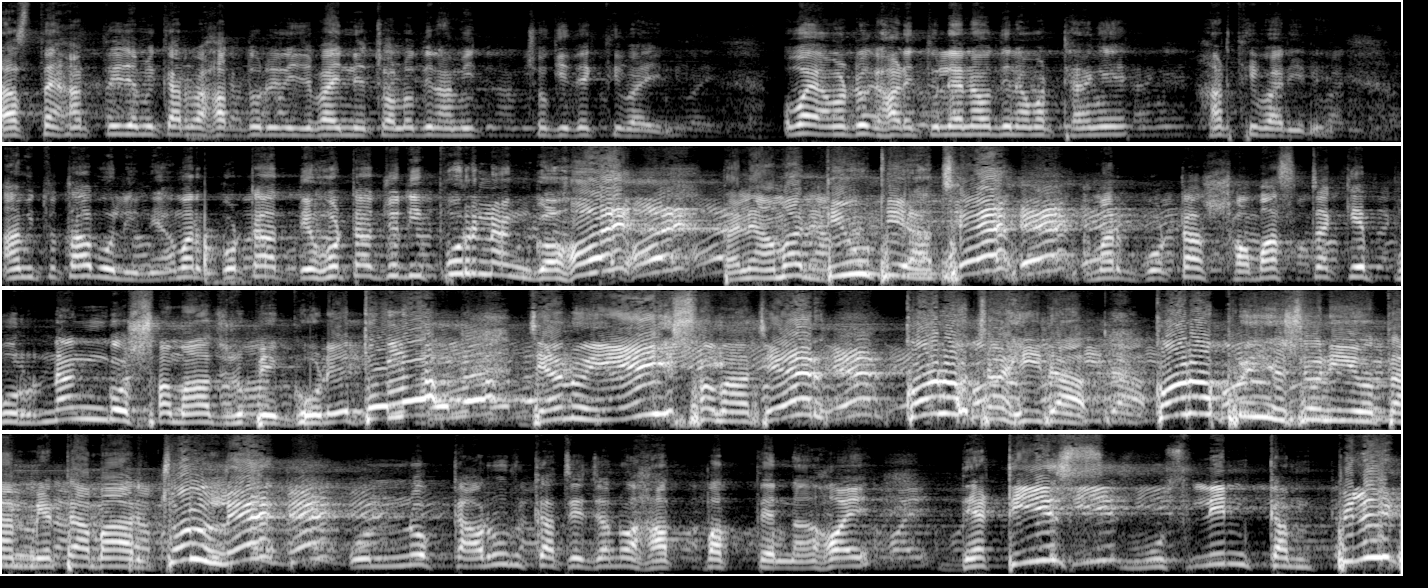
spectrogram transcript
রাস্তায় হাঁটতে যে আমি কারোর হাত ধরে নিয়ে ভাই নিয়ে চলো দিন, আমি চোখে দেখতে পাইনি। ও ভাই আমার ঘাড়ে তুলে নাও দিন, আমার ঠ্যাঙে হাঁটতে পারিনি। আমি তো তা বলিনি, আমার গোটা দেহটা যদি পূর্ণাঙ্গ হয়, তাহলে আমার ডিউটি আছে, আমার গোটা সমাজটাকে পূর্ণাঙ্গ সমাজ রূপে গড়ে তোলা, যেন এই সমাজের কোন চাহিদা, কোন প্রয়োজনীয়তা মেটাবার চললে অন্য কারুর কাছে যেন হাত পাততে না হয়। দ্যাট ইজ মুসলিম কমপ্লিট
